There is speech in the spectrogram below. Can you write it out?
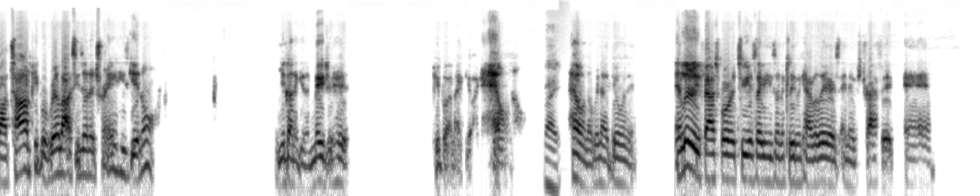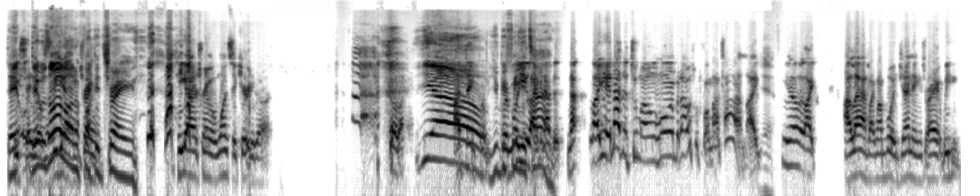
By the time people realize he's on the train, he's getting off. You're gonna get a major hit people are like, you're like, hell no. Right. Hell no, we're not doing it. And literally fast forward two years later, he's on the Cleveland Cavaliers and it was traffic. And they, said, they was all on a fucking train. he got on a train with one security guard. So like, yeah, I think for, you before for me, your like, time. Not, to, not like yeah, not to toot my own horn, but I was before my time. Like, yeah. you know, like I laugh like my boy Jennings, right? We,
